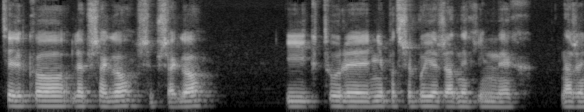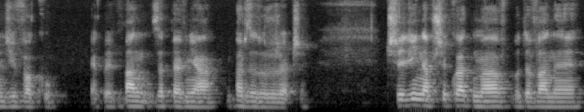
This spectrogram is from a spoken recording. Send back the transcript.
tylko lepszego, szybszego i który nie potrzebuje żadnych innych narzędzi wokół. Jakby ban zapewnia bardzo dużo rzeczy. Czyli na przykład ma wbudowany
